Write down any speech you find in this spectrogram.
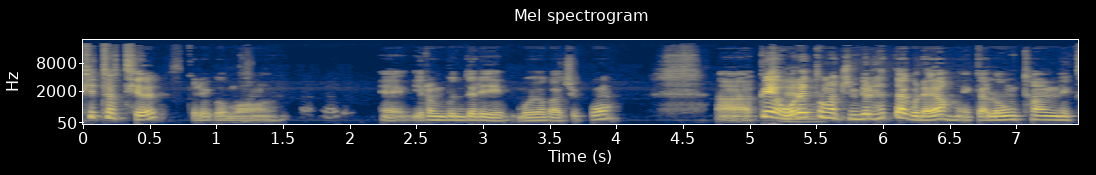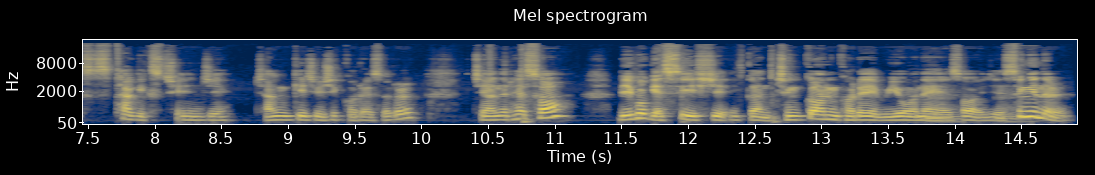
피터 틸 그리고 뭐 예, 이런 분들이 모여가지고 아, 꽤 네. 오랫동안 준비를 했다 그래요. 그러니까 Long-Term Stock Exchange 장기 주식 거래소를 제안을 해서 미국 SEC 그러니까 증권거래위원회에서 음, 이제 음. 승인을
